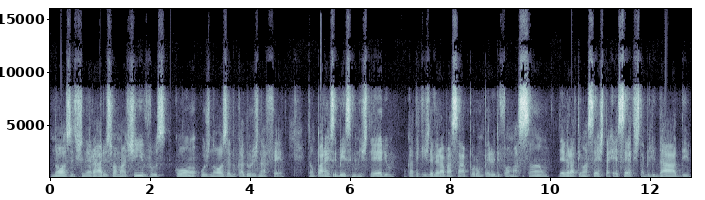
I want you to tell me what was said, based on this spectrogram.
nossos itinerários formativos com os nossos educadores na fé. Então, para receber esse ministério, o catequista deverá passar por um período de formação, deverá ter uma certa, certa estabilidade,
